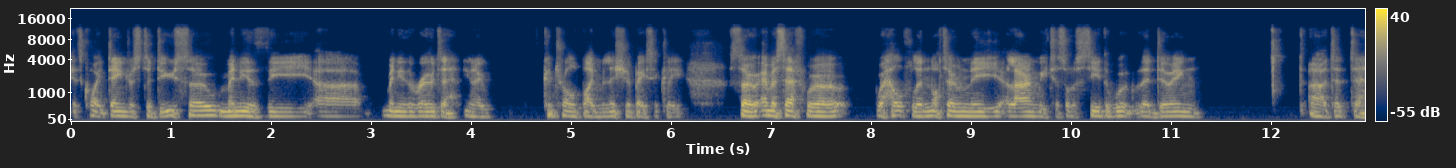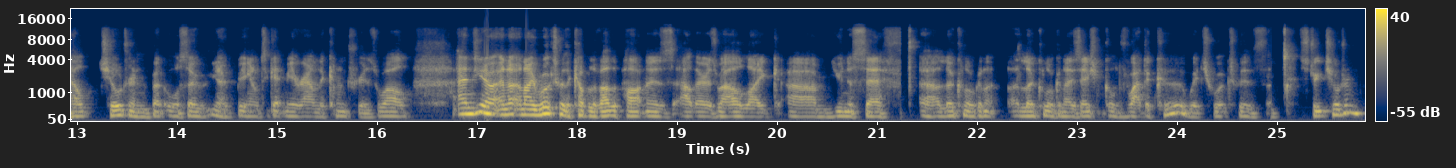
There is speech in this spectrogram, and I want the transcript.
it's quite dangerous to do so. Many of the uh, many of the roads are, you know controlled by militia basically. So MSF were were helpful in not only allowing me to sort of see the work that they're doing uh, to, to help children, but also you know being able to get me around the country as well. And you know, and, and I worked with a couple of other partners out there as well, like um, UNICEF, a local organ- a local organization called Voix du Coeur, which works with street children.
